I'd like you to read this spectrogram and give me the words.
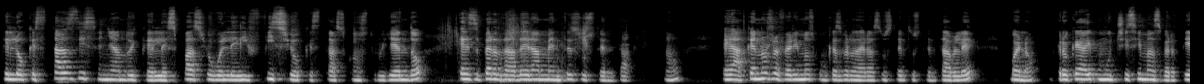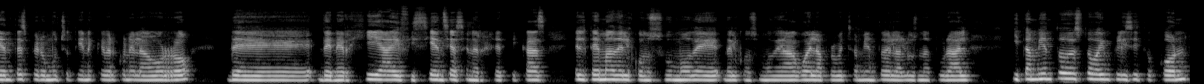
que lo que estás diseñando y que el espacio o el edificio que estás construyendo es verdaderamente sustentable. ¿no? Eh, ¿A qué nos referimos con que es verdaderamente sustentable? Bueno, creo que hay muchísimas vertientes, pero mucho tiene que ver con el ahorro de, energía, eficiencias energéticas, el tema del consumo de, del consumo de agua, el aprovechamiento de la luz natural y también todo esto va implícito con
